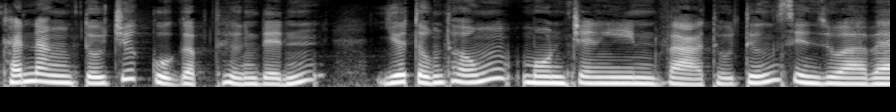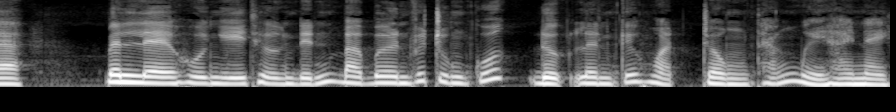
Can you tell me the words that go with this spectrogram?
khả năng tổ chức cuộc gặp thượng đỉnh giữa Tổng thống Moon Jae-in và Thủ tướng Shinzo Abe. Bên lề hội nghị thượng đỉnh ba bên với Trung Quốc được lên kế hoạch trong tháng 12 này.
